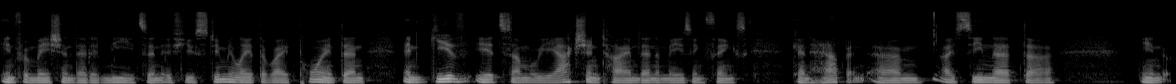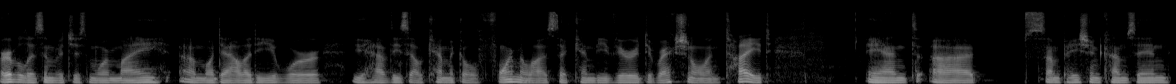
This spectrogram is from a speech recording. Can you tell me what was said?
information that it needs. And if you stimulate the right point, then and give it some reaction time, then amazing things can happen. Um, I've seen that uh, in herbalism, which is more my uh, modality, where you have these alchemical formulas that can be very directional and tight. And uh, some patient comes in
